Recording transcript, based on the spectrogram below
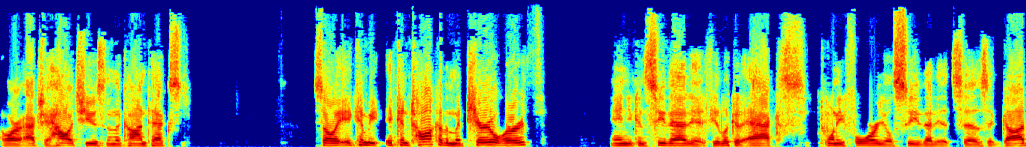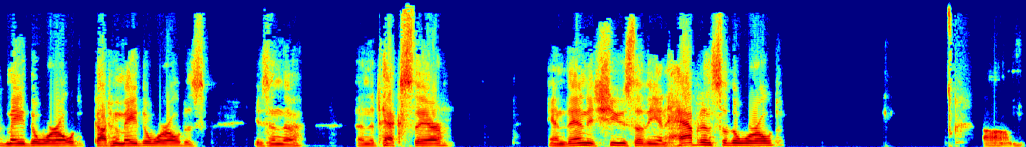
or actually how it's used in the context. So it can be it can talk of the material earth, And you can see that if you look at Acts 24, you'll see that it says that God made the world. God who made the world is, is in the, in the text there. And then it's used of the inhabitants of the world. Um,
